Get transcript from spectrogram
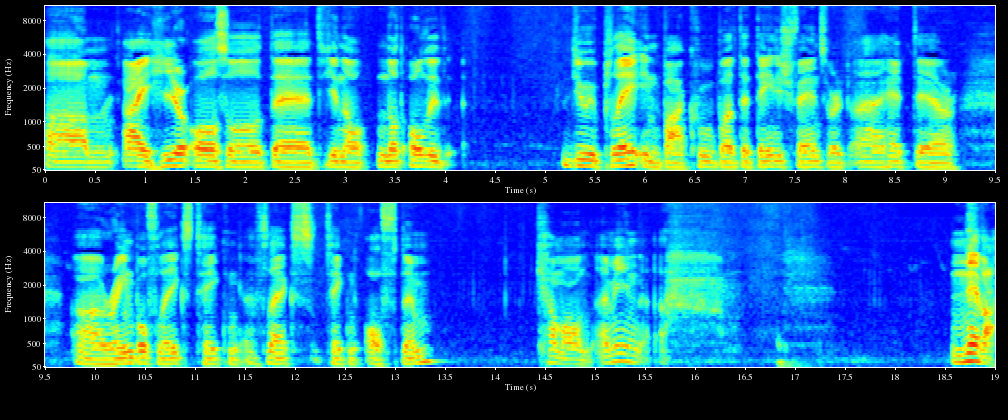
Um, I hear also that, you know, not only do you play in Baku, but the Danish fans were uh, had their uh, rainbow flags taken uh, flags taken off them. Come on, I mean, never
